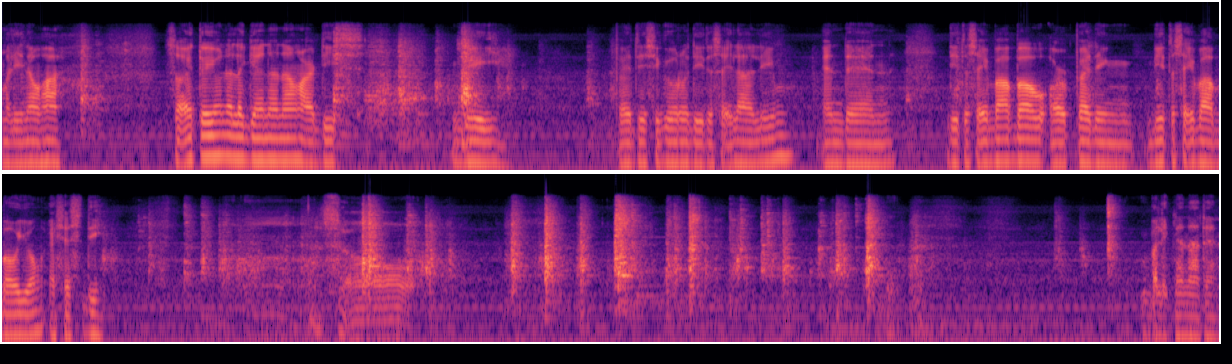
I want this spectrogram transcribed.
Malinaw ha. So ito yung lalagyan na ng hard disk bay. Pwede siguro dito sa ilalim and then dito sa ibabaw or pwedeng dito sa ibabaw yung SSD. So balik na natin.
